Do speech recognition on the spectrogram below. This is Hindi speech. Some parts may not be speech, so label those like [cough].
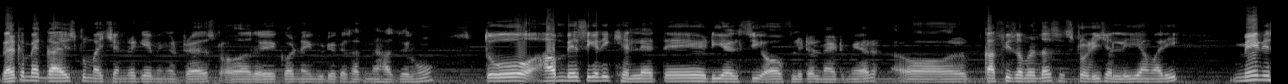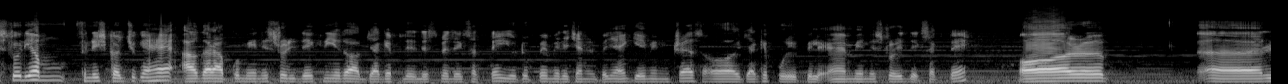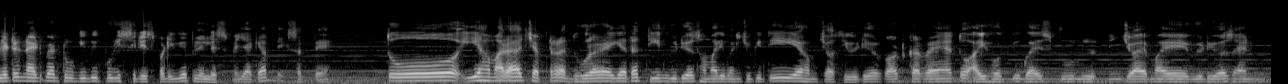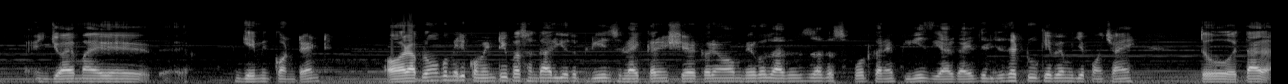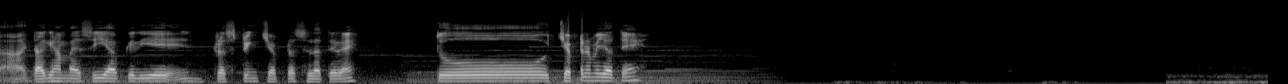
Welcome back guys to my channel gaming interest और एक और नई वीडियो के साथ मैं हाजिर हूँ। तो हम बेसिकली खेल रहे थे डीएलसी ऑफ़ लिटिल नाइटमेयर और काफ़ी ज़बरदस्त स्टोरी चल रही है हमारी। मेन स्टोरी हम फिनिश कर चुके हैं। अगर आपको मेन स्टोरी देखनी है तो आप जाके प्ले लिस्ट पर देख सकते हैं। यूट्यूब पे, मेरे चैनल पे जाएँ गेमिंग इंटरेस्ट और जाके पूरी मेन स्टोरी देख सकते हैं। और लिटिल नाइटमेयर टू की भी पूरी सीरीज़ पड़ी हुई है प्ले लिस्ट में जाके आप देख सकते हैं। तो ये हमारा चैप्टर अधूरा रह गया था। तीन वीडियोस हमारी बन चुकी थी। ये हम चौथी वीडियो रिकॉर्ड कर रहे हैं। तो I hope you guys to enjoy my videos and enjoy my gaming content और आप लोगों को मेरी कमेंट्री पसंद आ रही है तो प्लीज़ लाइक करें शेयर करें और मेरे को ज़्यादा से ज़्यादा सपोर्ट करें। प्लीज़ यार गाइस जल्दी से टू के पे मुझे पहुँचाएँ। तो ता, ताकि हम ऐसे ही आपके लिए इंटरेस्टिंग चैप्टर्स लाते रहें। तो चैप्टर में जाते हैं।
